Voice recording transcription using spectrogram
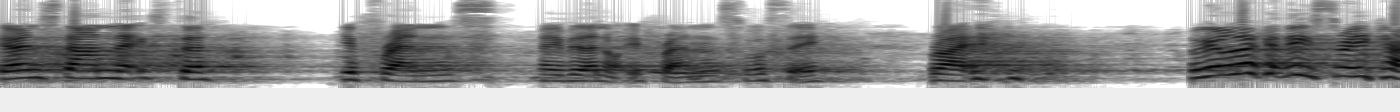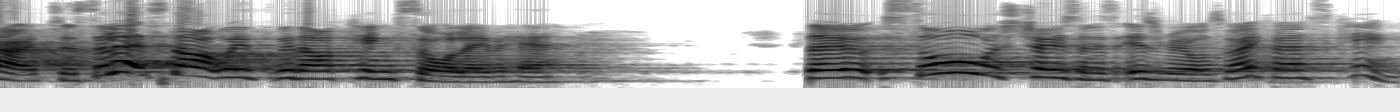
Go and stand next to your friends. Maybe they're not your friends. We'll see. Right. We're going to look at these three characters. So let's start with, with our King Saul over here. So Saul was chosen as Israel's very first king.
